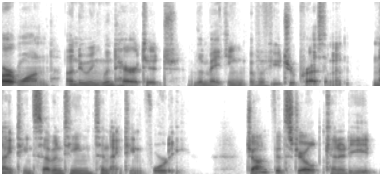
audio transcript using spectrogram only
Part 1 A New England Heritage The Making of a Future President, 1917 to 1940. John Fitzgerald Kennedy,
